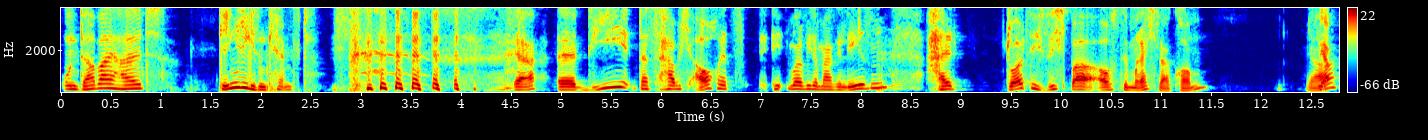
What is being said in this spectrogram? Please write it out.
Und dabei halt gegen Riesen kämpft. Ja, äh, die, das habe ich auch jetzt immer wieder mal gelesen, halt deutlich sichtbar aus dem Rechner kommen. Ja? ja.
